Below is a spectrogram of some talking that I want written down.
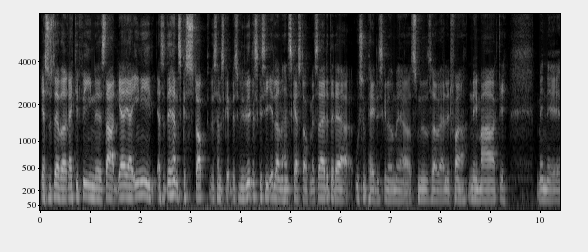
jeg synes, det har været en rigtig fin øh, start. Ja, jeg er enig i, altså det han skal stoppe, hvis, han skal, hvis vi virkelig skal sige et eller andet, han skal stoppe med, så er det det der usympatiske noget med at smide sig og være lidt for Neymar-agtig. Men, øh,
